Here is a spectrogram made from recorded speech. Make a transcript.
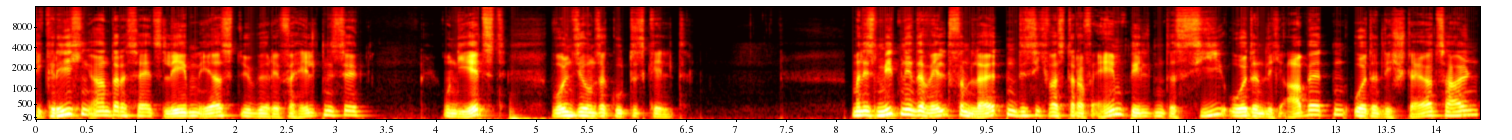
die Griechen andererseits leben erst über ihre Verhältnisse und jetzt wollen sie unser gutes Geld. Man ist mitten in der Welt von Leuten, die sich was darauf einbilden, dass sie ordentlich arbeiten, ordentlich Steuer zahlen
